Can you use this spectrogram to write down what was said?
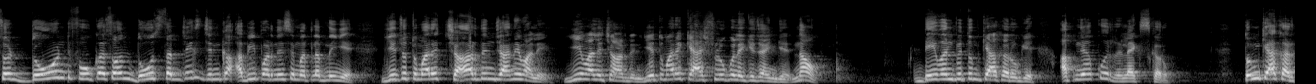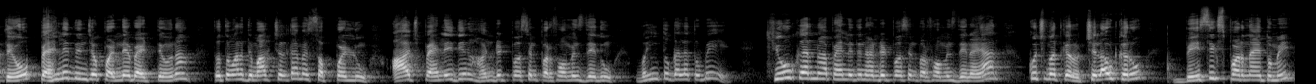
सो डोंट फोकस ऑन दो सब्जेक्ट्स जिनका अभी पढ़ने से मतलब नहीं है। ये जो तुम्हारे चार दिन जाने वाले, ये वाले चार दिन, ये तुम्हारे कैश फ्लो को लेके जाएँगे। नाउ डे वन पे तुम क्या करोगे? अपने आप को रिलैक्स करो। तुम क्या करते हो? पहले दिन जब पढ़ने बैठते हो ना तो तुम्हारा दिमाग चलता है, मैं सब पढ़ लूँ। आज पहले दिन हंड्रेड परसेंट परफॉर्मेंस दे दूँ। वही तो गलत हो बे। क्यों करना पहले दिन हंड्रेड परसेंट परफॉर्मेंस देना यार? कुछ मत करो चिल आउट करो। बेसिक्स पढ़ना है तुम्हें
